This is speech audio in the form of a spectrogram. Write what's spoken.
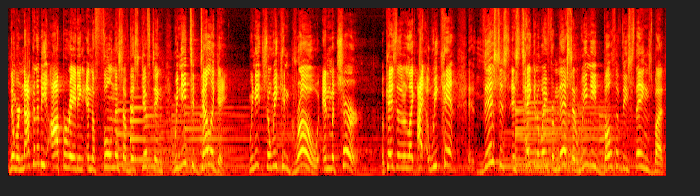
then we're not going to be operating in the fullness of this gifting. We need to delegate. We need so we can grow and mature. Okay, so they're like, I, we can't, this is, is taken away from this, and we need both of these things, but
